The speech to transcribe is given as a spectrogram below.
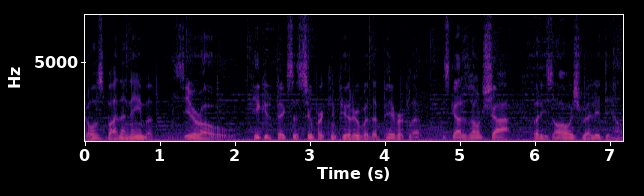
Goes by the name of Zero. He could fix a supercomputer with a paperclip. He's got his own shop, but he's always ready to help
